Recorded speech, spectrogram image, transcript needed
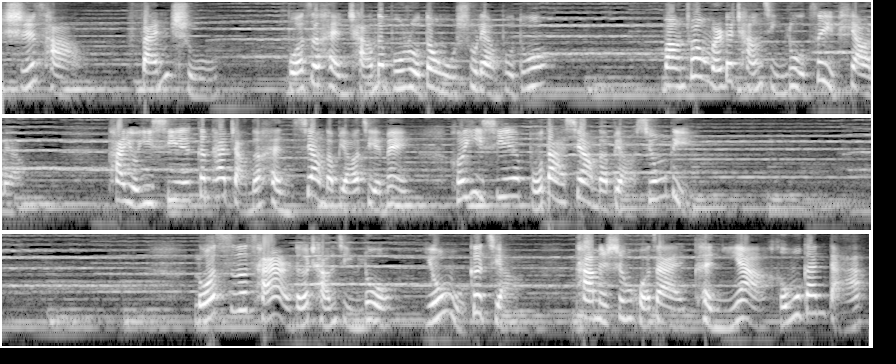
食草、反刍，脖子很长的哺乳动物数量不多。网状纹的长颈鹿最漂亮，它有一些跟它长得很像的表姐妹和一些不大像的表兄弟。罗斯采尔德长颈鹿有五个角，它们生活在肯尼亚和乌干达。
